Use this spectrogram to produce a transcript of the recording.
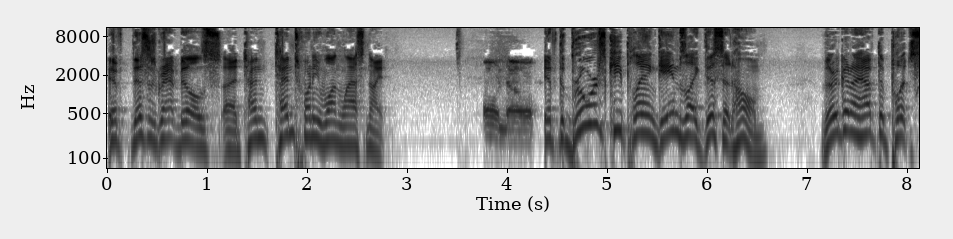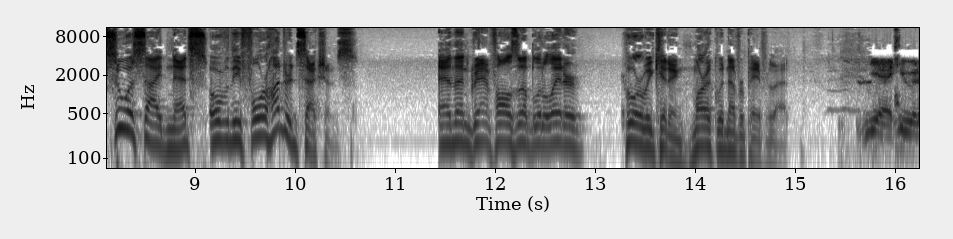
If this is Grant Bills, uh, 10, 1021 last night. Oh no. If the Brewers keep playing games like this at home, they're going to have to put suicide nets over the 400 sections. And then Grant follows it up a little later. Who are we kidding? Mark would never pay for that. Yeah, he would.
